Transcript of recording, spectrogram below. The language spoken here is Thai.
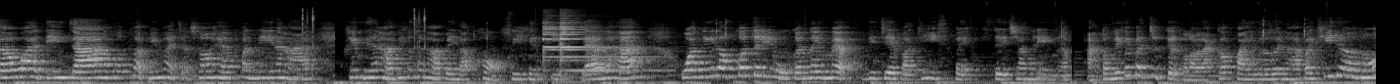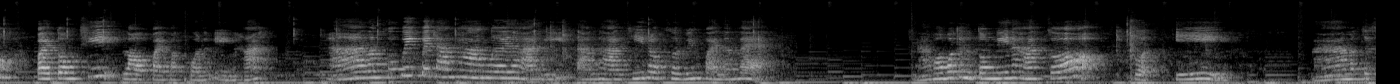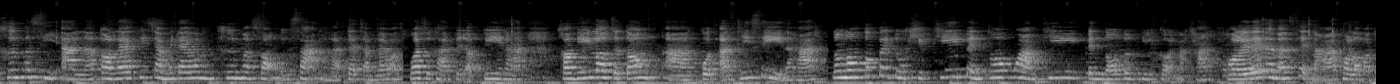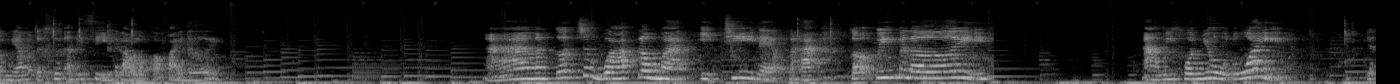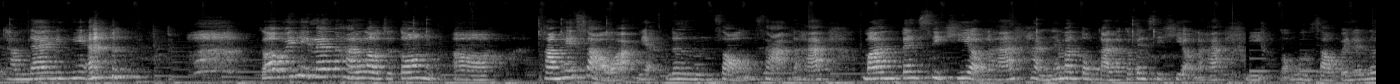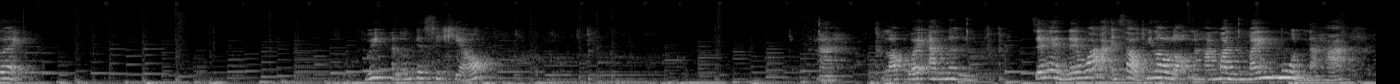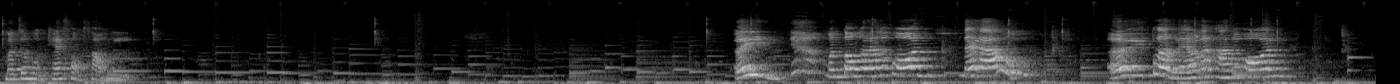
สวัสดีจ้าพบกับพี่ใหม่จากช่อง Have Funny นะคะ คลิปนี้นะคะพี่ก็จะพาไปรับของฟรีกันอีกแล้วนะคะ วันนี้เราก็จะอยู่กันในแมป DJ Party Station นั่นเองนะอะตรงนี้ก็เป็นจุดเกิดของเราแล้วก็ไปเลยนะคะ ไปที่เดิมเนาะไปตรงที่เราไปประกวดนั่นเองนะคะอ่าแล้วก็วิ่งไปตามทางเลยนะคะนี่ตามทางที่เราเคยวิ่งไปนั่นแหละนะพอมาถึงตรงนี้นะคะ ก็กด E มันจะขึ้นมา4อันนะตอนแรกพี่จำไม่ได้ว่ามันขึ้นมา 2 หรือ 3 นะคะ แต่จำได้ว่าว่าสุดท้ายเป็นอัปปี้นะคะ คราวนี้เราจะต้องอกดอันที่ 4 นะคะ น้องๆต้องไปดูคลิปที่เป็นข้อความที่เป็นโน้ตดนตรีก่อนนะคะ พอเราได้อันนั้นเสร็จนะคะ พอเรามาตรงนี้มันจะขึ้นอันที่ 4 ให้เราเราก็ไปเลยอ่ามันก็จะวาร์ปลงมาอีกที่แล้วนะคะ ก็วิ่งไปเลยอ่ามีคนอยู่ด้วย จะทำได้ไหมเนี่ย ก็วิธีเล่นนะคะเราจะต้องอทำให้เสาอะเนี่ยหนึ่งสองสามนะคะ มันเป็นสีเขียวนะคะ หันให้มันตรงกันแล้วก็เป็นสีเขียวนะคะ นี่ก็หมุนเสาไปเรื่อยๆวิอันนู้นเป็นสีเขียวอะล็อกไว้อันหนึ่งจะเห็นได้ว่าไอเสาที่เราล็อกนะคะ มันไม่หมุนนะคะ มันจะหมุนแค่สองเสานี้ เอ้ย มันตรงกันแล้วทุกคน ได้แล้ว เอ้ย เปิดแล้วนะคะทุกคน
